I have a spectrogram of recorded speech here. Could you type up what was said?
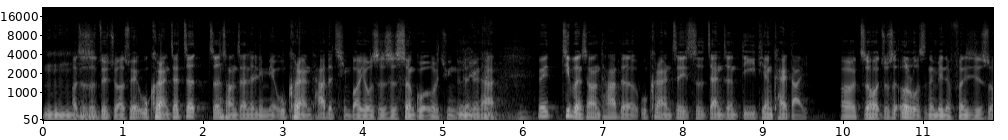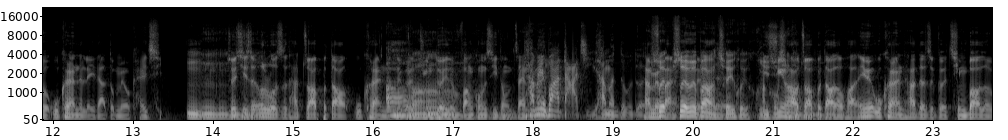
嗯嗯啊，这是最主要。所以乌克兰在这这场战争里面，乌克兰他的情报优势是胜过俄军的，因为他因为基本上他的乌克兰这一次战争第一天开打，呃之后就是俄罗斯那边的分析是说，乌克兰的雷达都没有开启。嗯嗯嗯，所以其实俄罗斯他抓不到乌克兰的那个军队的防空系统在哪里，他没有办法打击他们，对不对？他没有办法，所以没有办法摧毁。你信号抓不到的话，因为乌克兰他的这个情报的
